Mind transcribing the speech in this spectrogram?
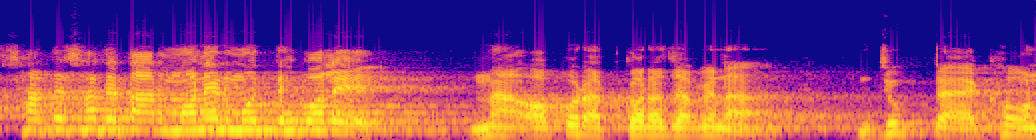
সাথে সাথে তার মনের মধ্যে বলে না অপরাধ করা যাবে না। যুগটা এখন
